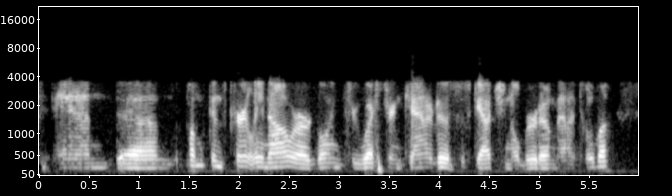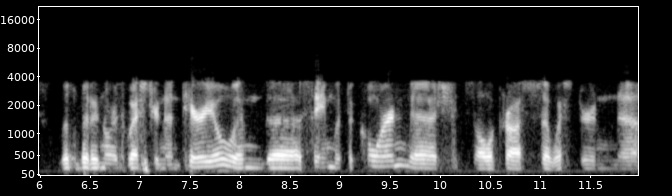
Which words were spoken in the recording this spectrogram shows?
and um, the pumpkins currently now are going through Western Canada, Saskatchewan, Alberta, Manitoba, a little bit of northwestern Ontario, and uh, same with the corn. Uh, ships all across uh, Western uh,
